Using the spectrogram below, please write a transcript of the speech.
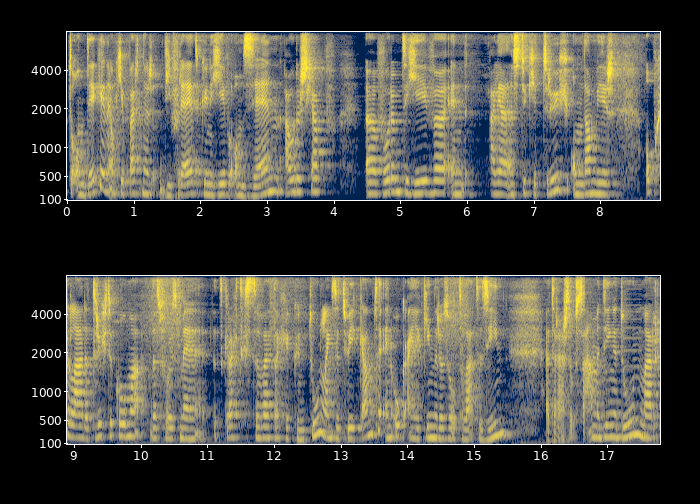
te ontdekken en ook je partner die vrijheid te kunnen geven om zijn ouderschap uh, vorm te geven en ah ja, een stukje terug, om dan weer opgeladen terug te komen. Dat is volgens mij het krachtigste wat dat je kunt doen, langs de twee kanten en ook aan je kinderen zo te laten zien. Uiteraard ook samen dingen doen, maar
